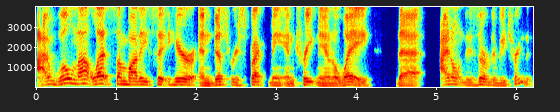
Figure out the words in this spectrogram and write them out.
I will not let somebody sit here and disrespect me and treat me in a way that I don't deserve to be treated.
